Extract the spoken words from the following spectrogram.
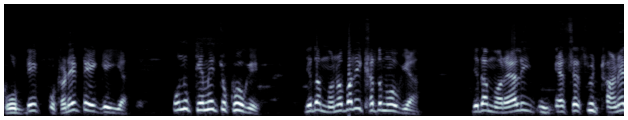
ਗੋਡੇ ਘੁੱਟਣੇ ਟੇਕ ਗਈ ਆ ਉਹਨੂੰ ਕਿਵੇਂ ਚੁੱਕੋਗੇ? ਜਿਹਦਾ ਮਨੋਬਲ ਹੀ ਖਤਮ ਹੋ ਗਿਆ ਜਿਹਦਾ ਮੋਰਲ ਹੀ ਐਸਐਸਪੀ ਥਾਣੇ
